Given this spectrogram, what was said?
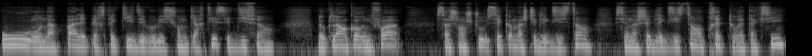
où on n'a pas les perspectives d'évolution de quartier, c'est différent. Donc là, encore une fois, ça change tout. C'est comme acheter de l'existant. Si on achète de l'existant près de Tour et Taxi,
